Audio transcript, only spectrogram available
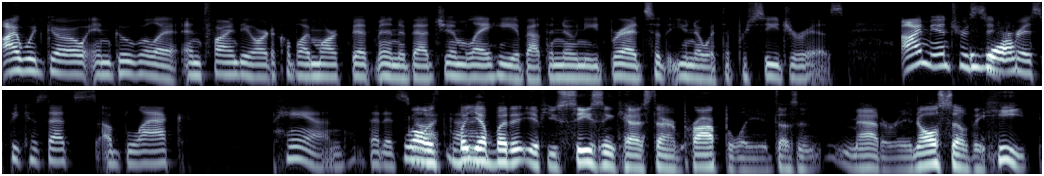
I would go and Google it and find the article by Mark Bittman about Jim Lahey about the no knead bread so that you know what the procedure is. I'm interested, Yeah. Chris, because that's a black pan that it's well, not. but gonna- yeah, but if you season cast iron properly, it doesn't matter. And also the heat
